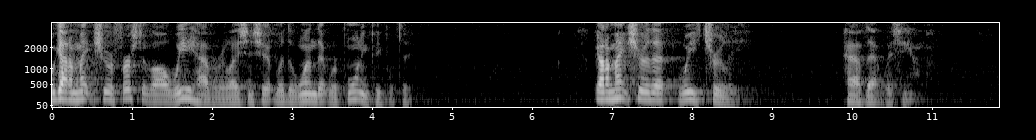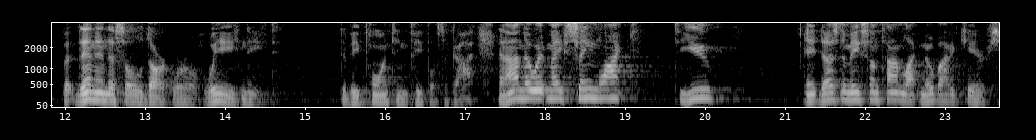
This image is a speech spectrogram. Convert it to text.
We got to make sure, first of all, we have a relationship with the one that we're pointing people to. Got to make sure that we truly have that with Him. But then in this old dark world, we need to be pointing people to God. And I know it may seem like to you, and it does to me sometimes, like nobody cares.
